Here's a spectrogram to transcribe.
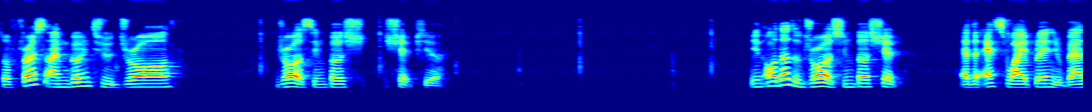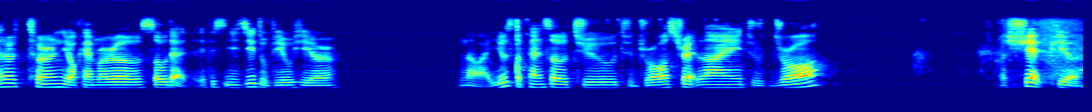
So first I'm going to draw draw a simple sh shape here. In order to draw a simple shape at the XY plane, you better turn your camera so that it is easy to view here. Now I use the pencil tool to draw a straight line to draw a shape here.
